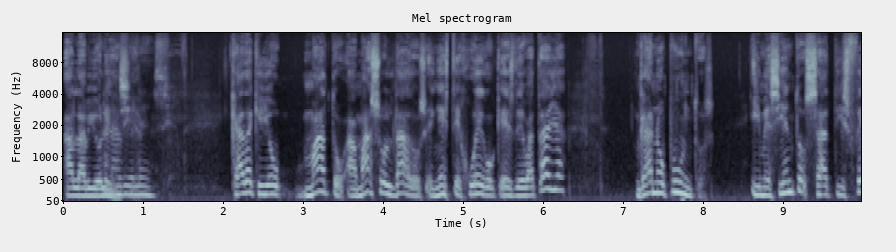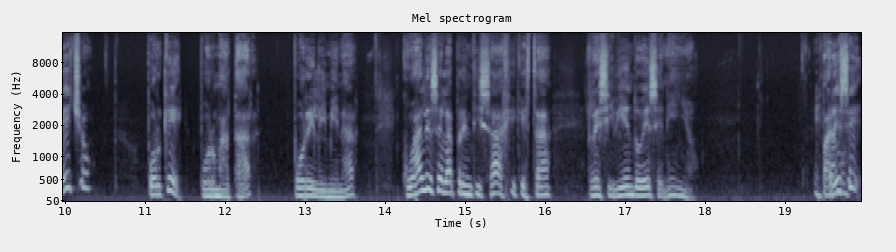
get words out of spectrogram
a la violencia? la violencia. Cada que yo mato a más soldados en este juego que es de batalla, gano puntos y me siento satisfecho. ¿Por qué? Por matar, por eliminar. ¿Cuál es el aprendizaje que está recibiendo ese niño? Parece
